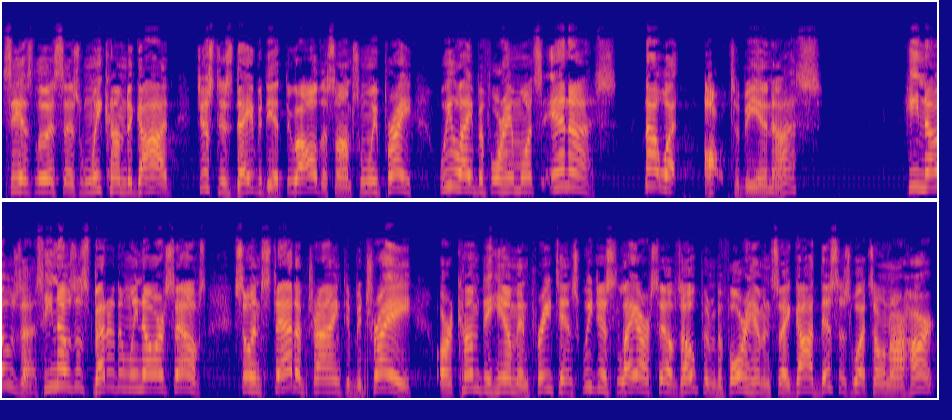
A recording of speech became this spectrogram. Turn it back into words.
C.S. Lewis says when we come to God, just as David did through all the Psalms, when we pray, we lay before Him what's in us, not what ought to be in us. He knows us. He knows us better than we know ourselves. So instead of trying to betray or come to Him in pretense, we just lay ourselves open before Him and say, God, this is what's on our heart.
